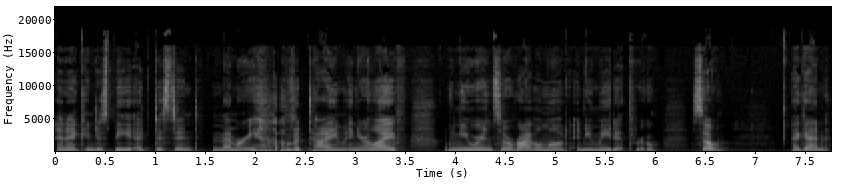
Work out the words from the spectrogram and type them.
And it can just be a distant memory of a time in your life when you were in survival mode and you made it through. So, again,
